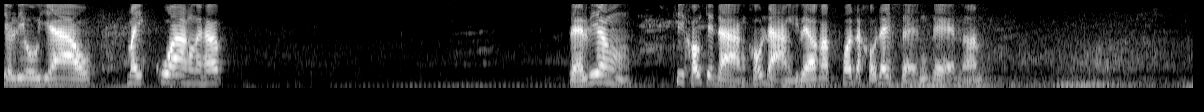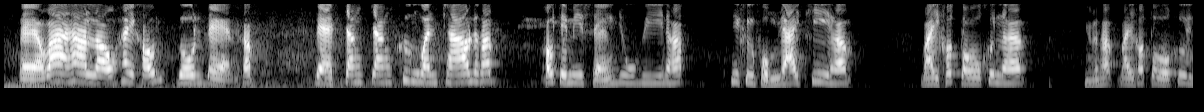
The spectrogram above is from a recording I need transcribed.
จะเรียวยาวไม่กว้างนะครับ แต่เรื่องที่เขาจะด่างเขาด่างอยู่แล้วครับ เพราะเขาได้แสงแดดนะครับ แต่ว่าถ้าเราให้เขาโดนแดดครับ แดดจังๆ ครึ่งวันเช้านะครับ เขาจะมีแสง UV นะครับ นี่คือผมย้ายที่นะครับ ใบเขาโตขึ้นนะครับ เห็นไหมครับ ใบเขาโตขึ้น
